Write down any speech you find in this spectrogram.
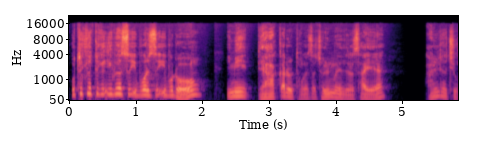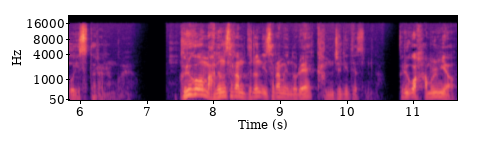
어떻게 어떻게 입에서 입으로서 입으로 이미 대학가를 통해서 젊은이들 사이에 알려지고 있었다라는 거예요. 그리고 많은 사람들은 이 사람의 노래에 감전이 됐습니다. 그리고 하물며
